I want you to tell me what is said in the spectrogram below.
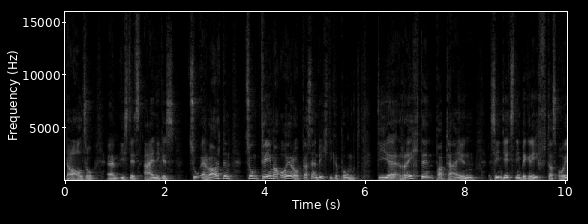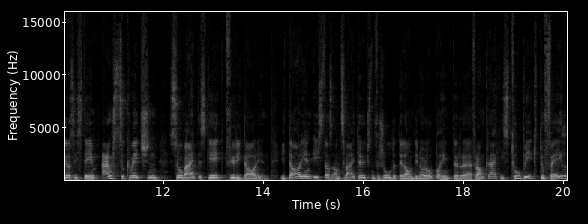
Da also ähm, ist jetzt einiges zu erwarten. Zum Thema Euro, das ist ein wichtiger Punkt. Die äh, rechten Parteien sind jetzt im Begriff, das Eurosystem auszuquetschen, soweit es geht, für Italien. Italien ist das am zweithöchsten verschuldete Land in Europa hinter äh, Frankreich, ist too big to fail,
